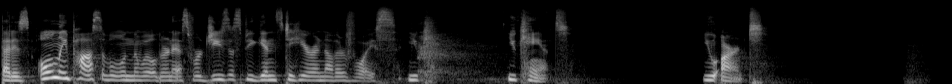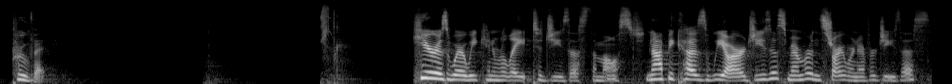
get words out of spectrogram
that is only possible in the wilderness where Jesus begins to hear another voice. You, you can't. You aren't. Prove it. Here is where we can relate to Jesus the most. Not because we are Jesus, remember in the story, we're never Jesus,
